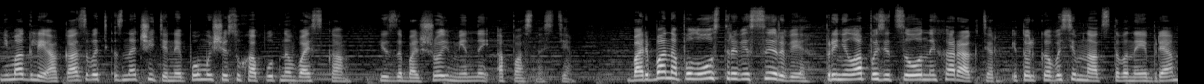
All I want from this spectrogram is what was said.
не могли оказывать значительной помощи сухопутным войскам из-за большой минной опасности. Борьба на полуострове Сырви приняла позиционный характер, и только 18 ноября,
